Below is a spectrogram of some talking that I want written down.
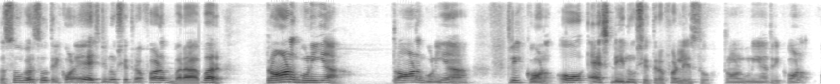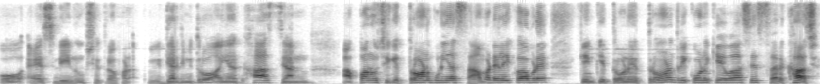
તો શું કરશું? ત્રિકોણ એચ ડીનું ક્ષેત્રફળ બરાબર ત્રણ ગુણ્યા ત્રણ ગુણ્યા ત્રિકોણ ઓ એસ ડીનું ક્ષેત્રફળ લેશું. ત્રણ ગુણ્યા ત્રિકોણ ઓ એસ ડીનું ક્ષેત્રફળ. વિદ્યાર્થી મિત્રો, અહીંયા ખાસ ધ્યાન આપવાનું છે કે ત્રણ ગુણ્યા શા માટે લખ્યો આપણે? કેમ કે ત્રણે ત્રણ ત્રિકોણ કેવા હશે સરખા છે.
